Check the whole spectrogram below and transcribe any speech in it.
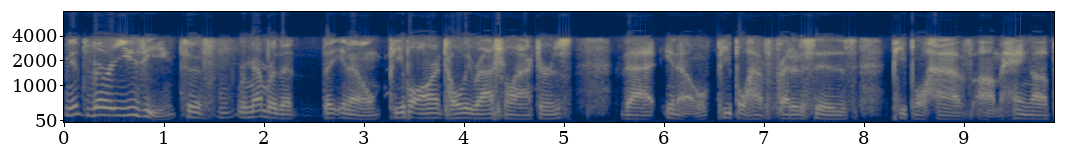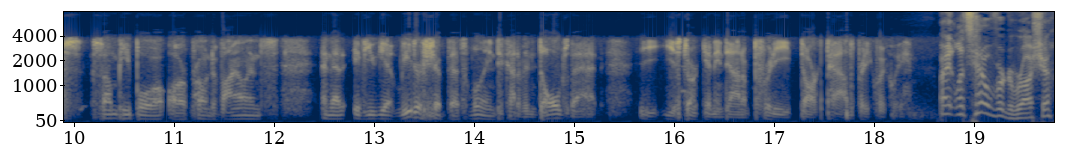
it's very easy to f- remember that that you know people aren't totally rational actors. That you know people have prejudices, people have um, hang-ups. Some people are prone to violence, and that if you get leadership that's willing to kind of indulge that, you, start getting down a pretty dark path pretty quickly. All right, let's head over to Russia.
